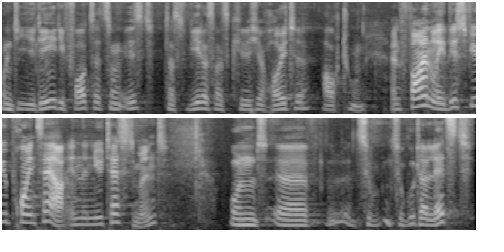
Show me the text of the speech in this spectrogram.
Und die Idee, die Fortsetzung ist, dass wir das als Kirche heute auch tun. And finally, this view points out in the New Testament Und äh, zu, zu guter Letzt,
